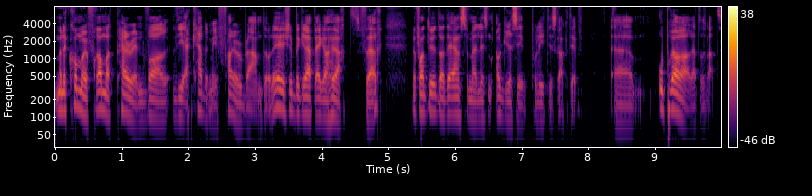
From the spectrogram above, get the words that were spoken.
Men det kommer jo fram at Perrin var The Academy Firebrand, og det er ikke et begrep jeg har hørt før. Vi fant ut at det er en som er litt sånn aggressiv politisk aktiv. Uh, opprører, rett og slett.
